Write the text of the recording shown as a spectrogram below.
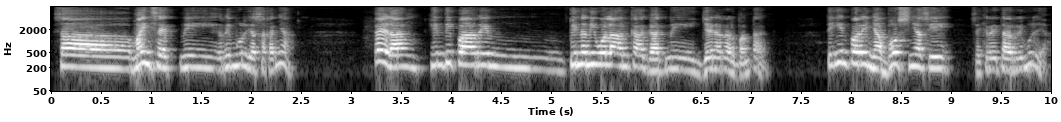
sa mindset ni Rimulya sa kanya. Kaya lang, hindi pa rin pinaniwalaan kaagad ni General Bantag. Tingin pa rin niya, boss niya si Secretary Rimulya.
